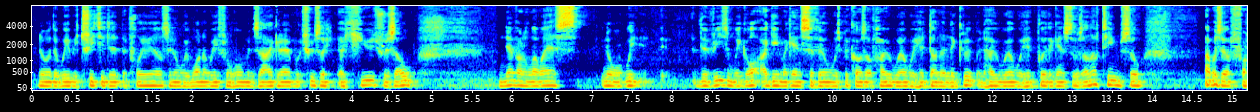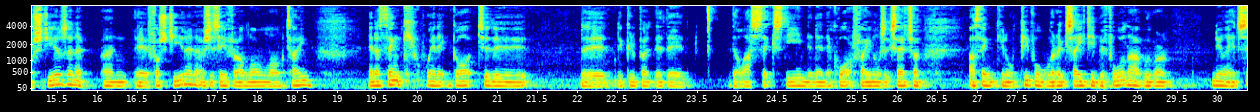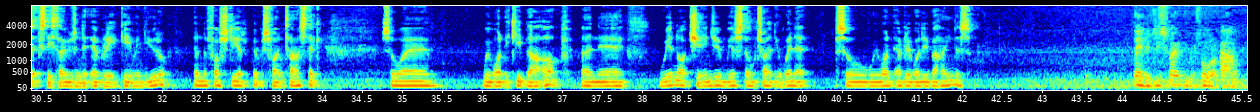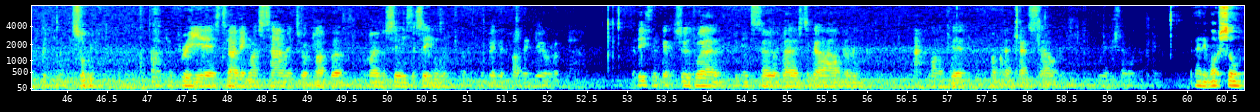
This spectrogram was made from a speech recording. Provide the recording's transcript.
you know the way we treated it, the players. You know, we won away from home in Zagreb, which was a, a huge result. Nevertheless, you know, we the reason we got a game against Seville was because of how well we had done in the group and how well we had played against those other teams. So that was our first years in it, and uh, first year in it, I should say, for a long, long time. And I think when it got to the the the group of the the, the last sixteen and then the quarterfinals, etc. I think you know people were excited before that. We were nearly had sixty thousand at every game in Europe in the first year. It was fantastic. So uh, we want to keep that up, and uh, we're not changing. We're still trying to win it. So we want everybody behind us. David, you've spoken before about sort of after three years turning West Ham into a club that from overseas seen as a bigger club in Europe now. Are these the pictures where you need to tell the players to go out and act like it, put their chests out, really show? Very much so. You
